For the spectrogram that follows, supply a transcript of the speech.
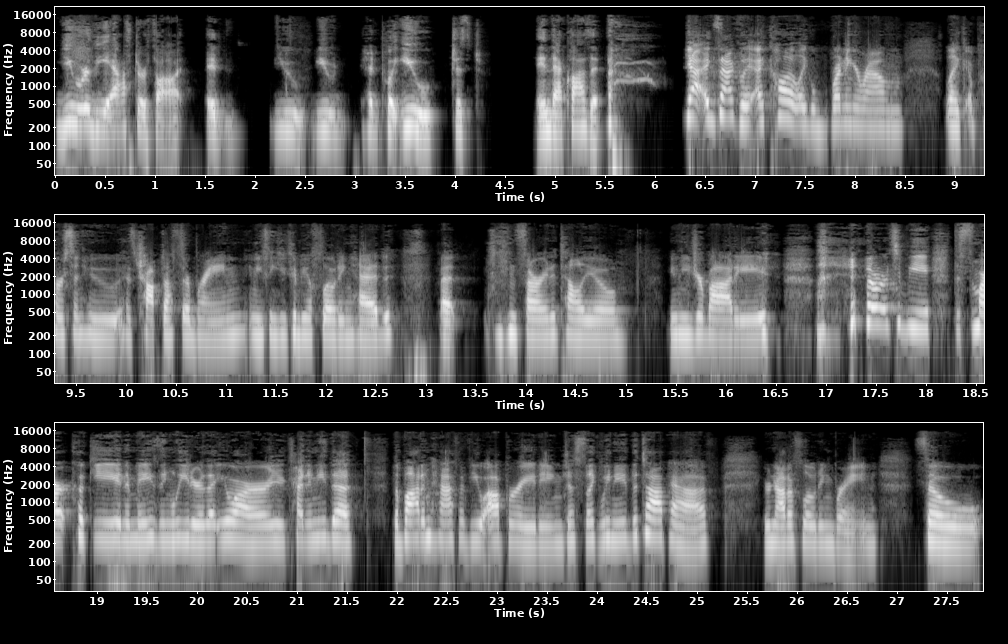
you were the afterthought. It you you had put you just in that closet. yeah, exactly. I call it like running around like a person who has chopped off their brain and you think you could be a floating head, but sorry to tell you, you need your body in order to be the smart cookie and amazing leader that you are. You kind of need the the bottom half of you operating just like we need the top half. You're not a floating brain. So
